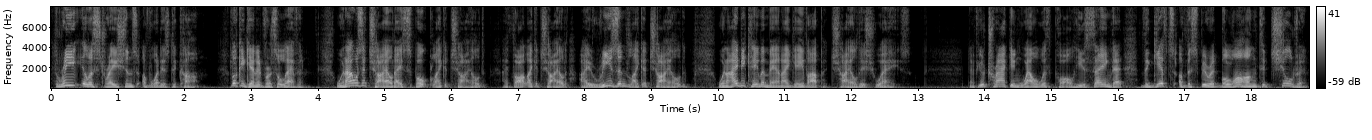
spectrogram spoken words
three illustrations of what is to come. Look again at verse 11. When I was a child, I spoke like a child. I thought like a child. I reasoned like a child. When I became a man, I gave up childish ways. Now, if you're tracking well with Paul, he is saying that the gifts of the Spirit belong to children.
